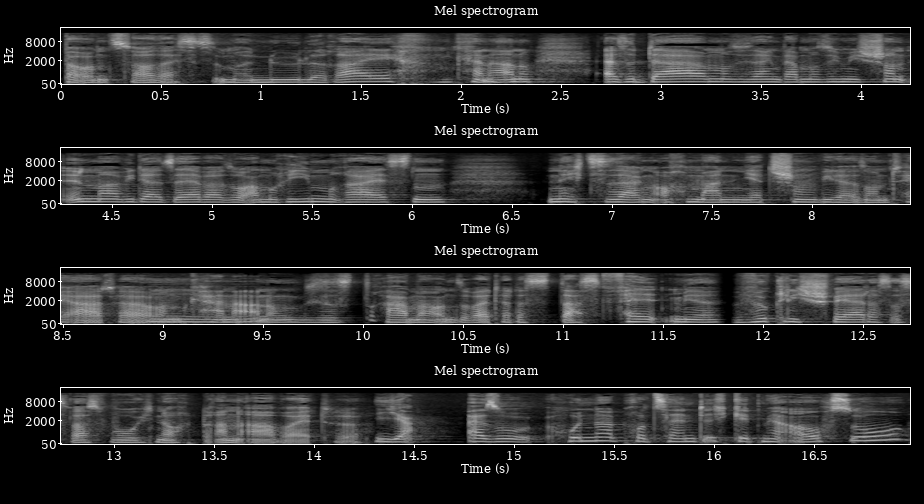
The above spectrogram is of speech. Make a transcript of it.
bei uns zu Hause heißt es immer Nölerei, keine Ahnung. Also da muss ich sagen, da muss ich mich schon immer wieder selber so am Riemen reißen, nicht zu sagen, ach Mann, jetzt schon wieder so ein Theater und keine Ahnung, dieses Drama und so weiter. Das, das fällt mir wirklich schwer. Das ist was, wo ich noch dran arbeite. Ja, also hundertprozentig geht mir auch so.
